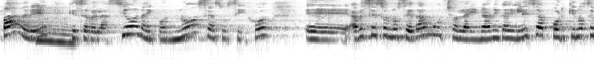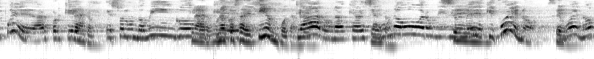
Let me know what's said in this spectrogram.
padre mm. que se relaciona y conoce a sus hijos, eh, a veces eso no se da mucho en la dinámica de iglesia porque no se puede dar, porque es solo un domingo. Claro, una cosa de tiempo también. Claro, una, que a veces una hora, una hora y media, que es bueno, es bueno,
